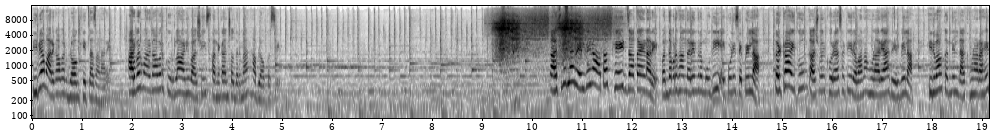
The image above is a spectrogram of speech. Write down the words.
दिव्या मार्गावर ब्लॉक घेतला जाणार आहे. हार्बर मार्गावर कुर्ला आणि वाशी स्थानकांच्या दरम्यान हा ब्लॉक असेल. काश्मीरला रेल्वेनं आता थेट जाता येणार आहे. पंतप्रधान नरेंद्र मोदी एकोणीस एप्रिलला कटरा इथून काश्मीर खोऱ्यासाठी रवाना होणाऱ्या रेल्वेला हिरवा कंदील दाखवणार आहेत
